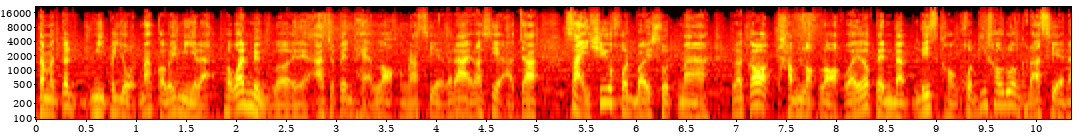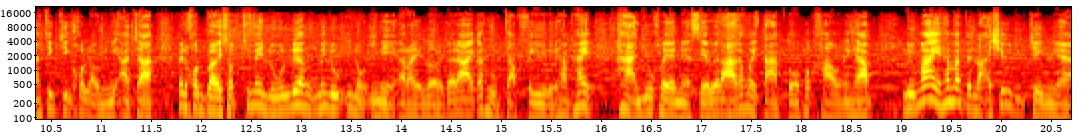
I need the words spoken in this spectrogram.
แต่มันก็มีประโยชน์มากกว่าไม่มีแหละเพราะว่าหนึ่งเลยเนี่ยอาจจะเป็นแผนหลอกของรัสเซียก็ได้ รัสเซียอาจจะใส่ชื่อคนบริสุทธิ์มา แล้วก็ทำหลอกๆไว้ว่าเป็นแบบลิสต์ของคนที่เข้าร่วมกับรัสเซียนะ จริง ๆ คนเหล่านี้อาจจะเป็นคนบริสุทธิ์ที่ไม่รู้เรื่องไม่รู้อิโนอิเน่อะไรเลยก็ได้ก็ถูกจับฟรีหรือทำให้ทหารยูเครนเนี่ยเสียเวลาต้องไปตามตัวพวกเขานะครับหรือไม่ถ้ามันเป็นรายชื่อจริงๆเนี่ย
